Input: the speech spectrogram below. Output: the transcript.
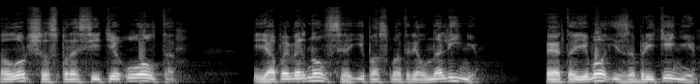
Лучше спросите Уолта. Я повернулся и посмотрел на Лини. Это его изобретение.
